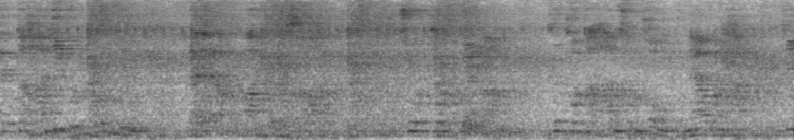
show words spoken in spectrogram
ถูกทหารญี่ปุ่นรุมยิงและได้รับบาดเจ็บสาหัสส่วนคนเบื้องหลังคือพลทหารสมพงษ์แนวบรรทัดที่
